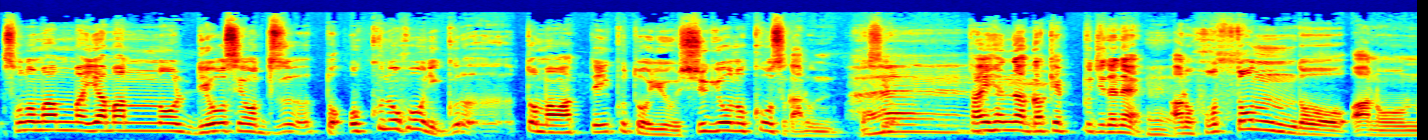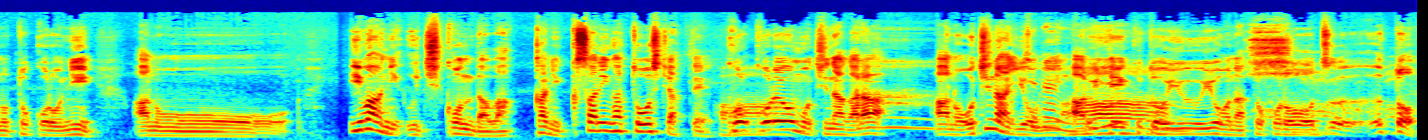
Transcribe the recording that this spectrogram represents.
そのまんま山の稜線をずっと奥の方にぐるーっと回っていくという修行のコースがあるんですよ。大変な崖っぷちでね、ええ。あの、ほとんど、あの、のところに、あのー岩に打ち込んだ輪っかに鎖が通してあって、ここれを持ちながら、あの、落ちないように歩ないいていくというようなところをずーっと、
